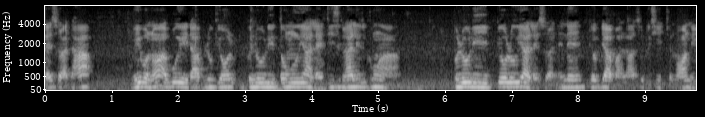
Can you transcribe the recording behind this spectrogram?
လဲဆိုတာဒါက မေးပေါ့နော်အခုရေဒါဘယ်လိုပြောဘယ်လိုတွေသုံးလို့ရလဲဒီစကားလေးတစ်ခုကဘယ်လိုတွေပြောလို့ရလဲဆိုတာနည်းနည်းပြောပြပါလားဆိုလို့ရှိရင်ကျွန်တော်ကနေ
